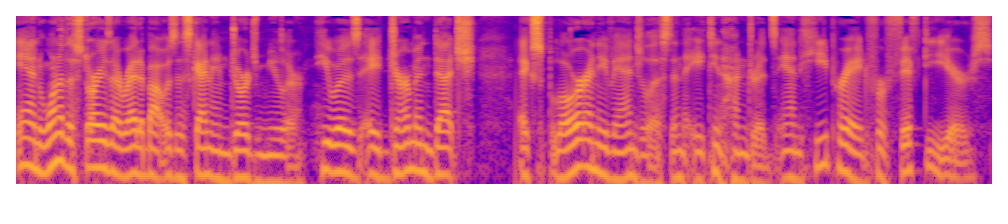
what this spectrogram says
And one of the stories I read about was this guy named George Mueller. He was a German Dutch explorer and evangelist in the 1800s, and he prayed for 50 years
